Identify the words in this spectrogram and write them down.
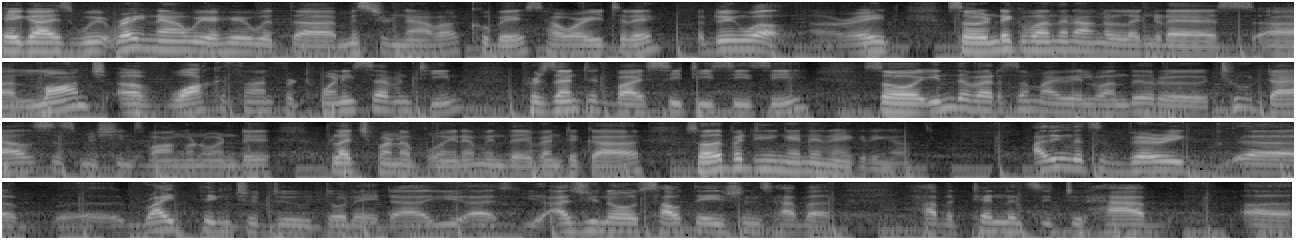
Hey guys, we, right now we are here with uh, Mr. Nava Kubes. How are you today? I'm doing well. All right. So இன்னைக்கு வந்து நாங்கள் எங்களோட launch of Walkathon for 2017 presented by CTCC. So இந்த வருஷம் I will வந்து ஒரு two dialysis machines வாங்கணும் வந்து pledge பண்ண போயினோம் இந்த eventக்காக. ஸோ அதை பற்றி நீங்கள் என்ன நினைக்கிறீங்க I think that's a very uh, uh, right thing to do. Donate. Uh, you, as, you- as you know, South Asians have a have a tendency to have uh,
